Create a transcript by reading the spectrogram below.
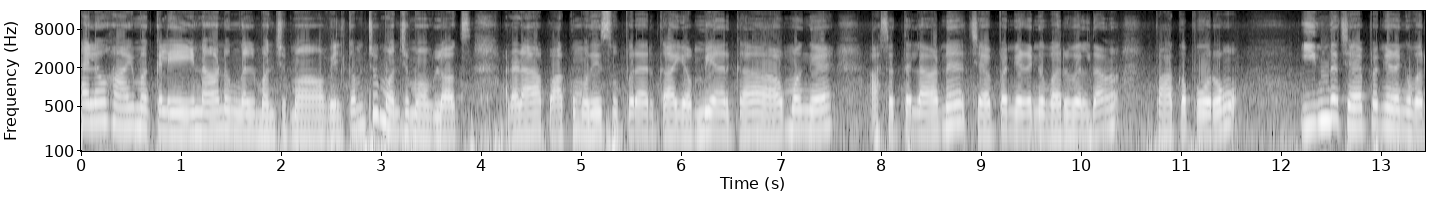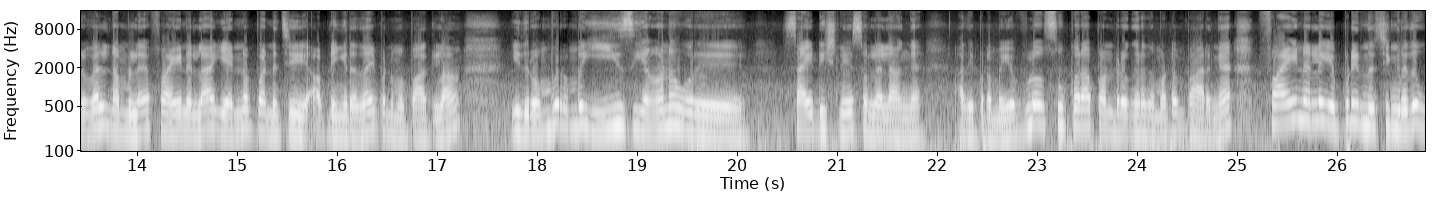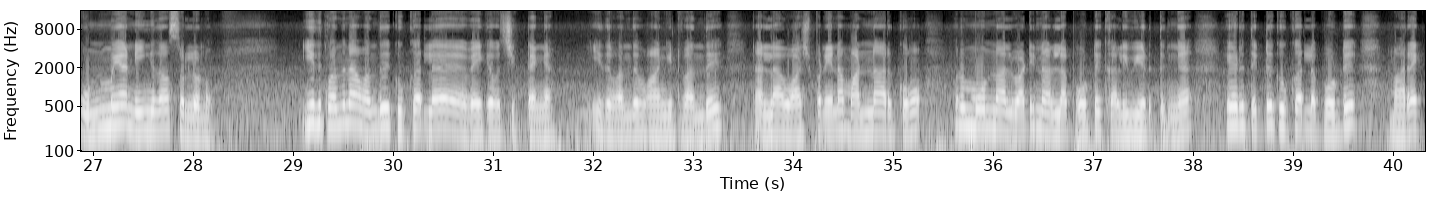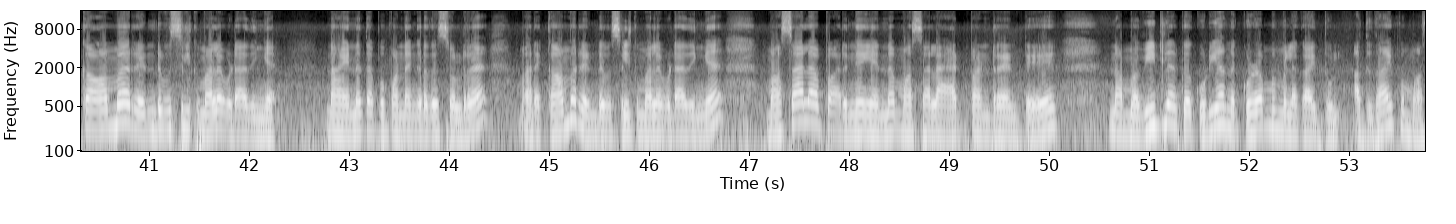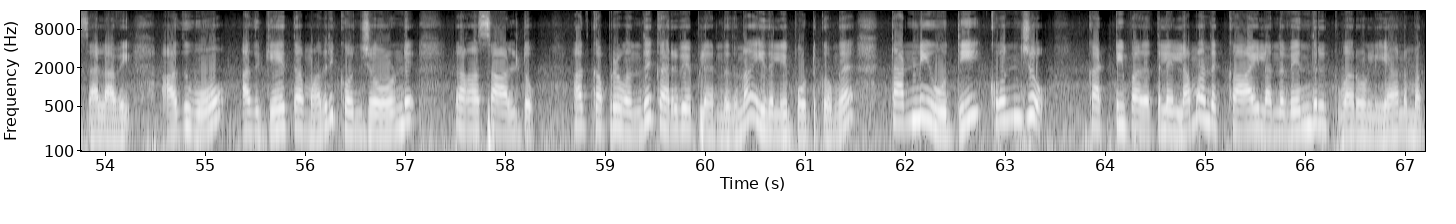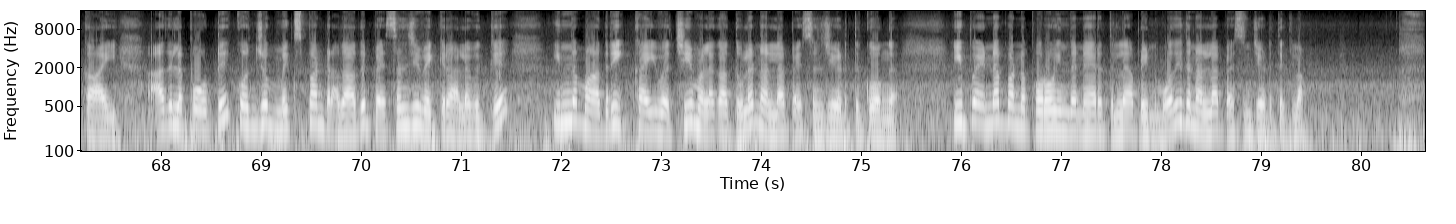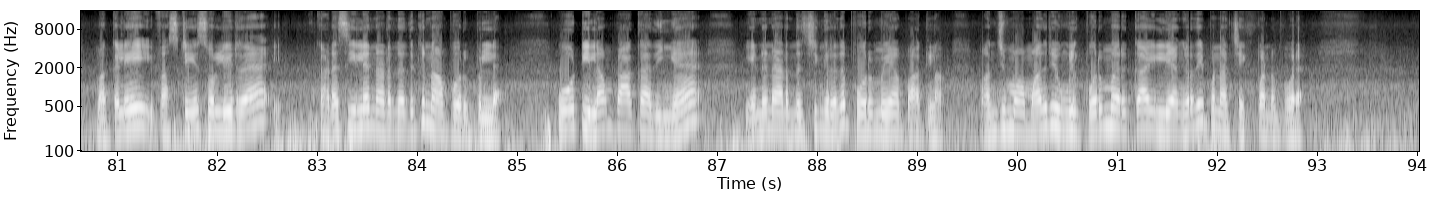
Hello hi மக்களே. நான் உங்கள் Manjuma. Welcome to Manjuma vlogs அடடா பார்க்கும்போதே சூப்பராக இருக்கா? எம்மியாக இருக்கா? ஆமாங்க. அசத்தலான சேப்பங்கிழங்கு வறுவல் தான் பார்க்க போகிறோம் இந்த சேப்பங்கிழங்கு வறுவல் நம்மளை ஃபைனலாக என்ன பண்ணுச்சு அப்படிங்கிறதான் இப்போ நம்ம பார்க்கலாம். இது ரொம்ப ரொம்ப ஈஸியான ஒரு சைட் டிஷ்னே சொல்லலாங்க. அது இப்போ நம்ம எவ்வளோ சூப்பராக பண்ணுறோங்கிறத மட்டும் பாருங்கள் ஃபைனலில் எப்படி இருந்துச்சுங்கிறது உண்மையாக நீங்கள் தான் சொல்லணும். இதுக்கு வந்து நான் வந்து குக்கரில் வேக வச்சுக்கிட்டேங்க. இதை வந்து வாங்கிட்டு வந்து நல்லா வாஷ் பண்ணி ஏன்னா மண்ணாக இருக்கும். ஒரு மூணு நாலு வாட்டி நல்லா போட்டு கழுவி எடுத்துங்க எடுத்துக்கிட்டு குக்கரில் போட்டு மறைக்காமல் ரெண்டு விசிலுக்கு மேலே விடாதீங்க. நான் என்ன தப்பு பண்ணேங்கிறத சொல்கிறேன் மறக்காமல் ரெண்டு விசிலுக்கு மேலே விடாதீங்க. மசாலா பாருங்கள் என்ன மசாலா ஆட் பண்ணுறேன்ட்டு நம்ம வீட்டில் இருக்கக்கூடிய அந்த குழம்பு மிளகாய் தூள் அதுதான் இப்போ மசாலாவே. அதுவும் அதுக்கேற்ற மாதிரி கொஞ்சோண்டு சால்ட்டும் அதுக்கப்புறம் வந்து கருவேப்பிலை இருந்ததுன்னா இதிலே போட்டுக்கோங்க. தண்ணி ஊற்றி கொஞ்சம் கட்டி பதத்தில் இல்லாமல் அந்த காயில் அந்த வெந்திரு வரும் இல்லையா நம்ம காய் அதில் போட்டு கொஞ்சம் மிக்ஸ் பண்ணுற அதாவது பிசைஞ்சு வைக்கிற அளவுக்கு இந்த மாதிரி கை வச்சு மிளகாத்தூளை நல்லா பிசைஞ்சு எடுத்துக்கோங்க. இப்போ என்ன பண்ண போகிறோம் இந்த நேரத்தில் அப்படின்னும் போது இதை நல்லா பிசைஞ்சு எடுத்துக்கலாம். மக்களே ஃபஸ்ட்டே சொல்லிடுறேன். கடைசியில் நடந்ததுக்கு நான் பொறுப்பு இல்லை. ஓட்டிலாம் பார்க்காதீங்க. என்ன நடந்துச்சுங்கிறத பொறுமையாக பார்க்கலாம். மஞ்சுமா மாதிரி உங்களுக்கு பொறுமை இருக்கா இல்லையாங்கிறத இப்போ நான் செக் பண்ண போகிறேன்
